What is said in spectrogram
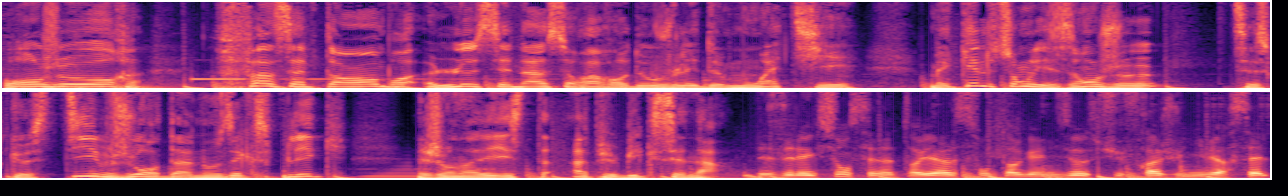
Bonjour Fin septembre, le Sénat sera renouvelé de moitié. Mais quels sont les enjeux? C'est ce que Steve Jourdain nous explique, journaliste à Public Sénat. Les élections sénatoriales sont organisées au suffrage universel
